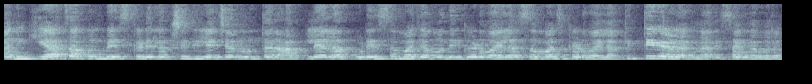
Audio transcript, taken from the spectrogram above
आणि याच आपण बेसकडे लक्ष दिल्याच्या नंतर आपल्याला पुढे समाजामध्ये घडवायला समाज घडवायला किती वेळ लागणार आहे? सांगा बरं.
